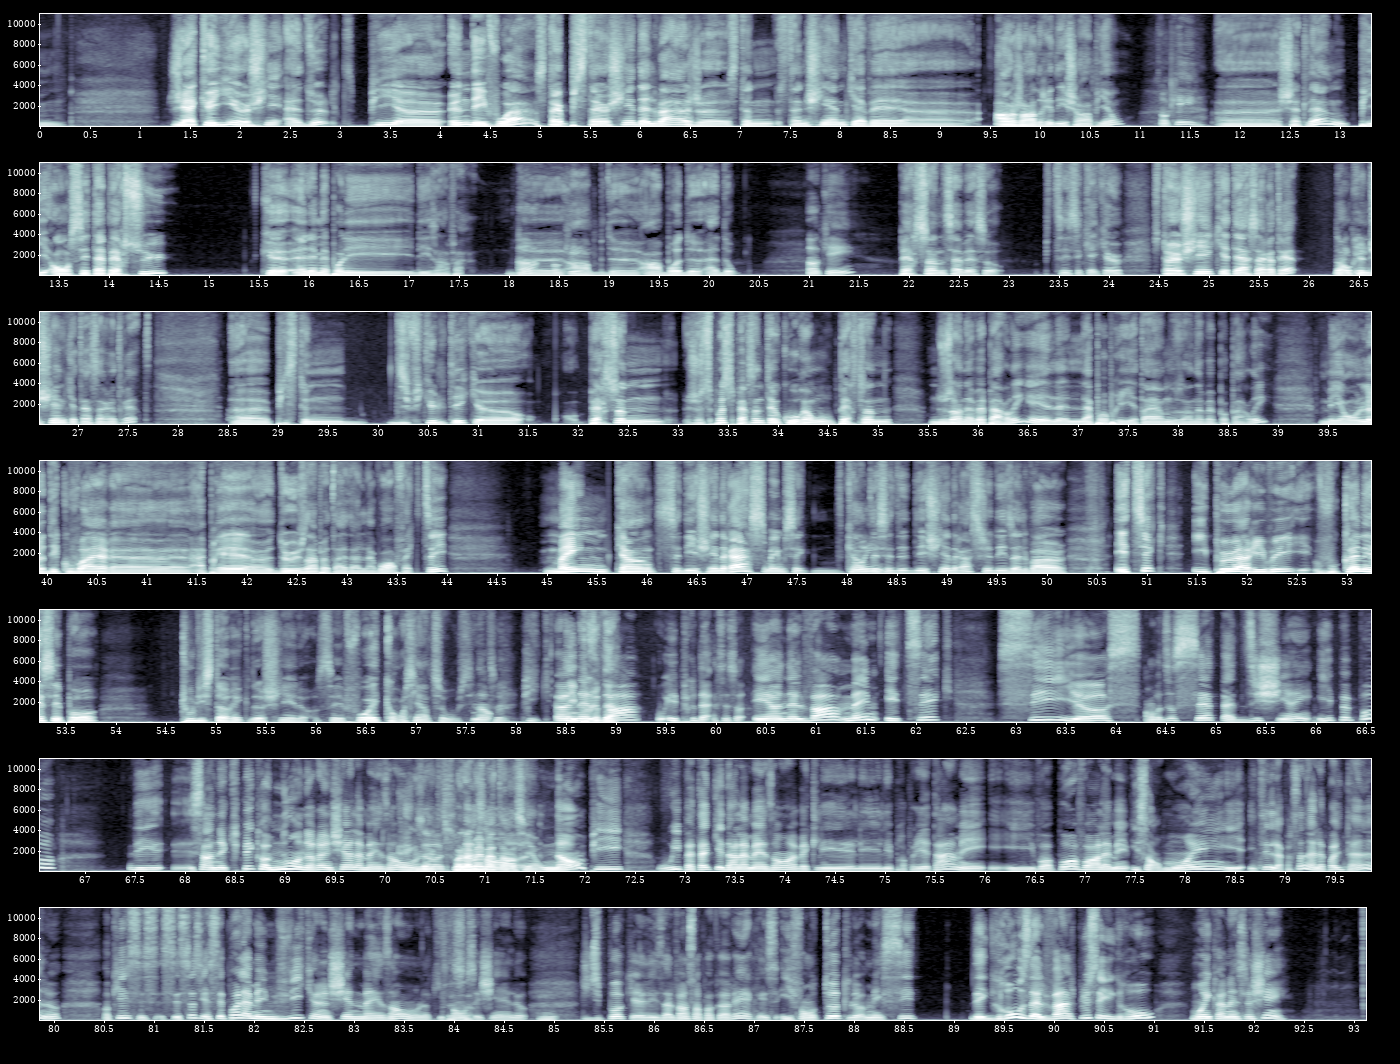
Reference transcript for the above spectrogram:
j'ai accueilli un chien adulte. Puis euh, une des fois, c'était un, chien d'élevage. euh, c'était, une, chienne qui avait euh, engendré des champions, OK. Shetland. Puis on s'est aperçu qu'elle aimait pas les, les enfants de, Ah, en, de- en bas de ado. OK. Personne ne savait ça. Puis tu sais, c'est quelqu'un. C'est un chien qui était à sa retraite. Donc une chienne qui était à sa retraite. Puis c'est une difficulté que personne. Je sais pas si personne était au courant ou personne nous en avait parlé. Et le- la propriétaire nous en avait pas parlé. Mais on l'a découvert euh, après euh, deux ans peut-être à l'avoir. Fait que tu sais. Même quand c'est des chiens de race, même c'est quand Oui. c'est des, des chiens de race chez des éleveurs éthiques, il peut arriver, vous connaissez pas tout l'historique de ce chien-là. Il faut être conscient de ça aussi. Non. Puis un éleveur. Et prudent, c'est ça. Et un éleveur, même éthique, s'il y a, on va dire, 7 à 10 chiens, il peut pas s'en occuper comme nous, on aurait un chien à la maison. C'est pas la même son- attention. Non, puis oui, peut-être qu'il est dans la maison avec les, les- les propriétaires, mais il va pas avoir la même... Il sort moins, il- il- tu sais, la personne, elle n'a pas le temps, là. OK, c'est ça, c'est pas la même vie qu'un chien de maison, là, qui C'est font ça. ces chiens-là. Mm. Je dis pas que les éleveurs sont pas corrects, ils font tout, là, mais si des gros élevages, plus c'est gros, moins ils connaissent le chien.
